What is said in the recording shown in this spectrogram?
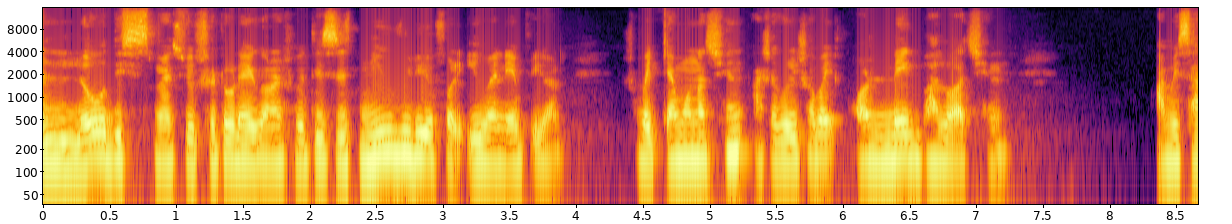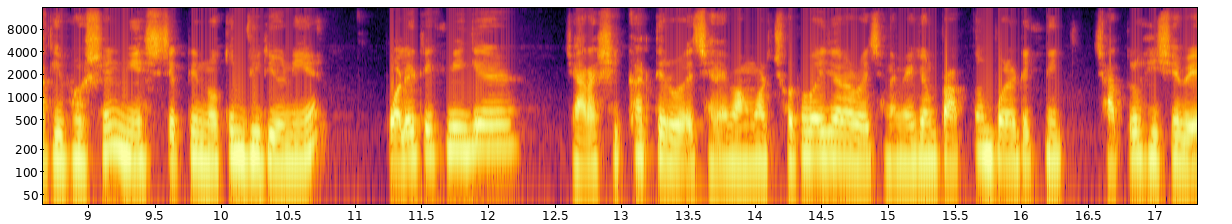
Future today I'm gonna show this is new video for you and everyone. সবাই কেমন আছেন? আশা করি সবাই অনেক ভালো আছেন। আমি সাকিব হোসেন, নিয়ে এসেছি একটি নতুন ভিডিও নিয়ে। পলিটেকনিকের যারা শিক্ষার্থী রয়েছেন এবং আমার ছোট ভাই যারা রয়েছেন, আমি একজন প্রাক্তন পলিটেকনিক ছাত্র হিসেবে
